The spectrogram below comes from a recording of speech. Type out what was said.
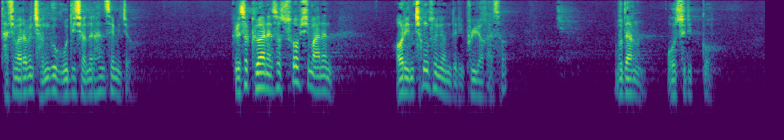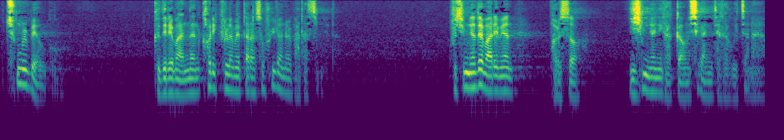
다시 말하면 전국 오디션을 한 셈이죠. 그래서 그 안에서 수없이 많은 어린 청소년들이 불려가서 무당 옷을 입고 춤을 배우고 그들에 맞는 커리큘럼에 따라서 훈련을 받았습니다. 90년대 말이면 벌써 20년이 가까운 시간이 돼가고 있잖아요.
